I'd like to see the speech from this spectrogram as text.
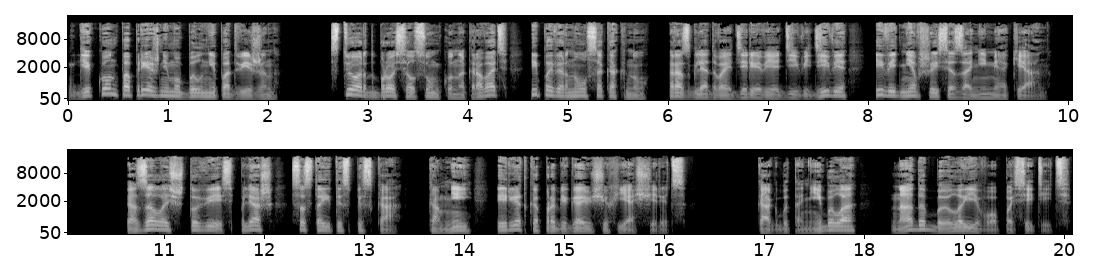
Геккон по-прежнему был неподвижен. Стюарт бросил сумку на кровать и повернулся к окну, разглядывая деревья Диви-Диви и видневшийся за ними океан. Казалось, что весь пляж состоит из песка, камней и редко пробегающих ящериц. Как бы то ни было, надо было его посетить.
